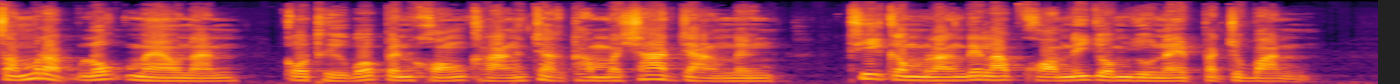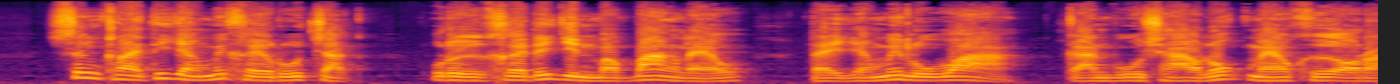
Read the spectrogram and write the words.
สำหรับรกแมวนั้นก็ถือว่าเป็นของขลังจากธรรมชาติอย่างหนึ่ง ที่กำลังได้รับความนิยมอยู่ในปัจจุบัน ซึ่งใครที่ยังไม่เคยรู้จัก หรือเคยได้ยินมาบ้างแล้ว แต่ยังไม่รู้ว่าการบูชารกแมวคืออะไร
